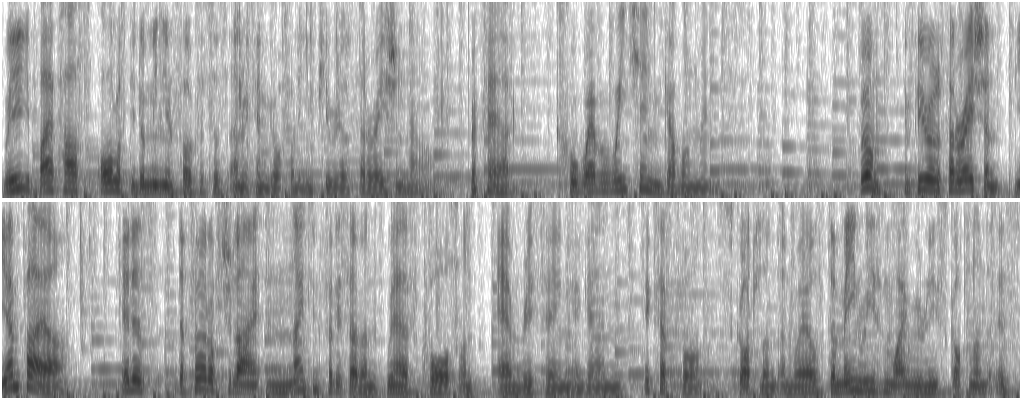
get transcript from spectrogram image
We bypassed all of the Dominion focuses and we can go for the Imperial Federation now. Prepare collaboration governments. Boom! Imperial Federation. The Empire! It is the 3rd of July 1937. We have cores on everything again, except for Scotland and Wales. The main reason why we release Scotland is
